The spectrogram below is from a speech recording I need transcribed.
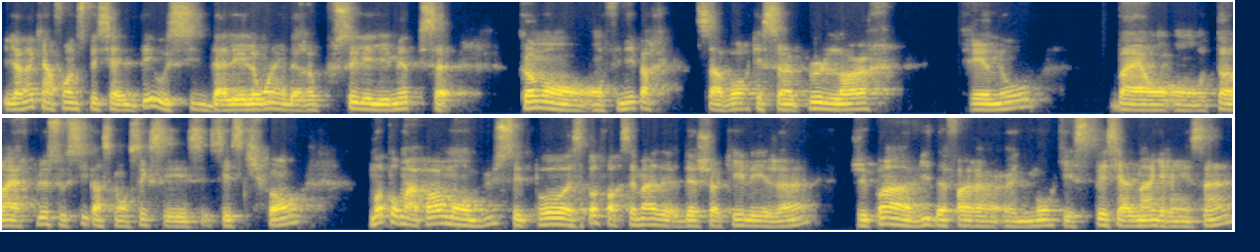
il y en a qui en font une spécialité aussi, d'aller loin, de repousser les limites. Puis ça, comme on, on finit par savoir que c'est un peu leur créneau, ben on, on, tolère plus aussi parce qu'on sait que c'est ce qu'ils font. Moi, pour ma part, mon but, c'est pas c'est pas forcément de, choquer les gens. J'ai pas envie de faire un, un, humour qui est spécialement grinçant.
